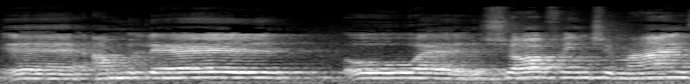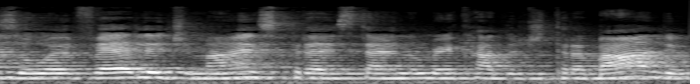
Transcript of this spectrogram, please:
é, a mulher ou é jovem demais ou é velha demais para estar no mercado de trabalho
